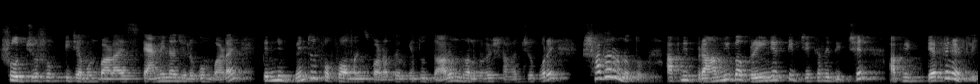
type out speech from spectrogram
সহ্য শক্তি যেমন বাড়ায় স্ট্যামিনা যেরকম বাড়ায়, তেমনি মেন্টাল পারফরমেন্স বাড়াতেও কিন্তু দারুণ ভালোভাবে সাহায্য করে। সাধারণত আপনি ব্রাহ্মী বা ব্রেইন অ্যাক্টিভ যেখানে দিচ্ছেন, আপনি ডেফিনেটলি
